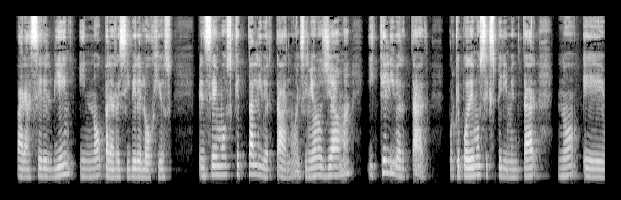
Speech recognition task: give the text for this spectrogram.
para hacer el bien y no para recibir elogios. Pensemos qué tal libertad, ¿no? El Señor nos llama y qué libertad, porque podemos experimentar, ¿no? Eh,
